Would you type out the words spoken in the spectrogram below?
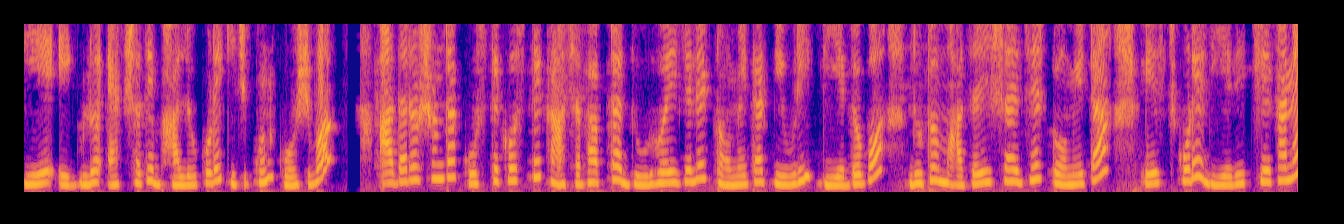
দিয়ে এগুলো একসাথে ভালো করে কিছুক্ষণ কষবো। আদা, রসুনটা কষতে কষতে কাঁচা ভাবটা দূর হয়ে গেলে টমেটার পিউরি দিয়ে দেবো। দুটো মাঝারি সাইজের টমেটা পেস্ট করে দিয়ে দিচ্ছি এখানে।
